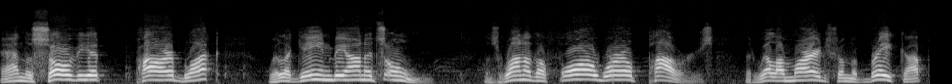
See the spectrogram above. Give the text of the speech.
and the Soviet power bloc will again be on its own as one of the four world powers that will emerge from the breakup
